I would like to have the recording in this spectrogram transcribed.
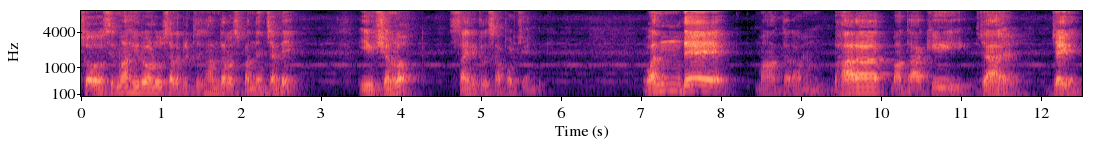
so cinema హీరోలు సెలబ్రిటీస్ అందరూ స్పందించండి. ఈ విషయంలో సైనికులకు సపోర్ట్ చేయండి. వందే మాతరం. భారత్ మాతాకి జై. జై హింద్.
